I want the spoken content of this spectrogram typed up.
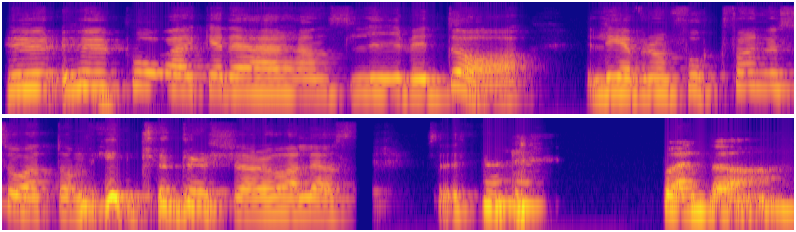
Hur, hur påverkar det här hans liv idag? Lever de fortfarande så att de inte duschar och har löst Cuando,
